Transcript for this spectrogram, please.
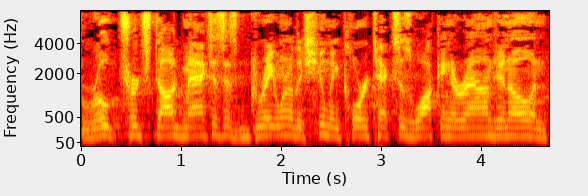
wrote Church Dogmatics. This great one of these human cortexes walking around, you know, and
